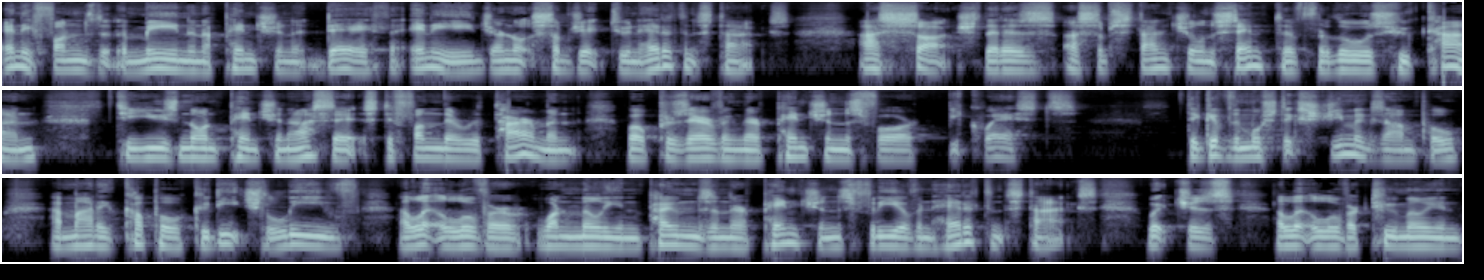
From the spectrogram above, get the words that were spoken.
Any funds that remain in a pension at death at any age are not subject to inheritance tax. As such, there is a substantial incentive for those who can to use non pension assets to fund their retirement while preserving their pensions for bequests. To give the most extreme example, a married couple could each leave a little over £1 million in their pensions free of inheritance tax, which is a little over £2 million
